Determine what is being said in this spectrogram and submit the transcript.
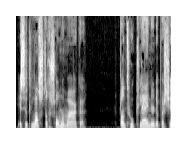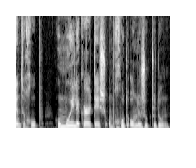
is het lastig sommen maken. Want hoe kleiner de patiëntengroep, hoe moeilijker het is om goed onderzoek te doen.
